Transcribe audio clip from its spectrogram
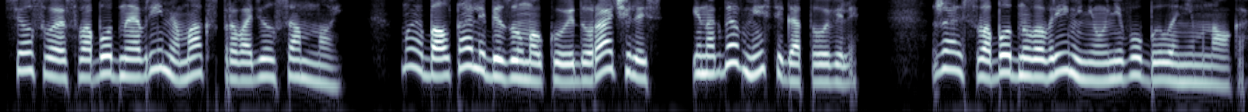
Все свое свободное время Макс проводил со мной. Мы болтали без умолку и дурачились, иногда вместе готовили. Жаль, свободного времени у него было немного.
